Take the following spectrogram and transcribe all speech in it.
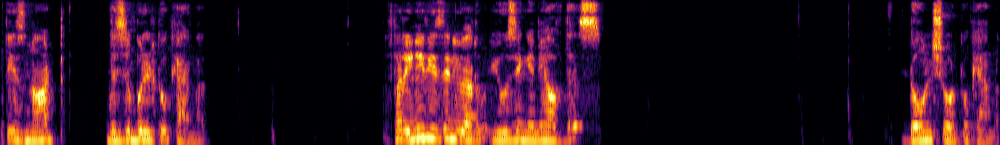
it is not visible to camera for any reason you are using any of this, don't show to camera.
